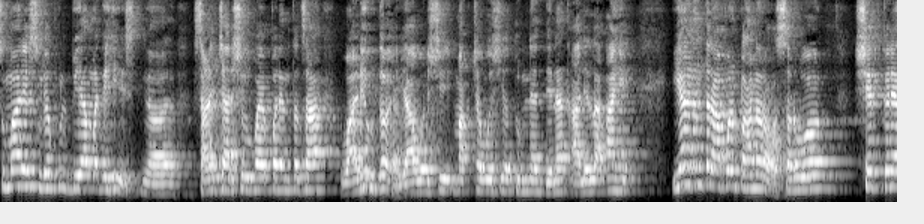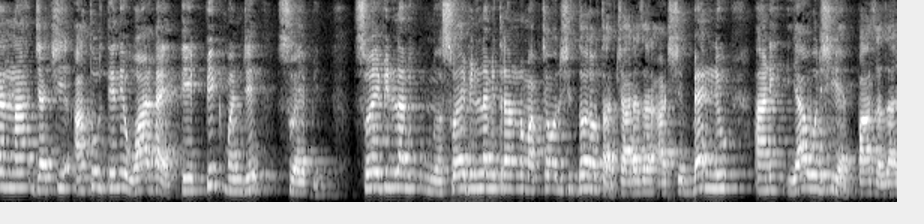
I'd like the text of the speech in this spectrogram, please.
सुमारे सूर्यफूल बियामध्येही साडेचारशे रुपयापर्यंतचा वाढीव दर यावर्षी मागच्या वर्षी तुलनेत देण्यात आलेला आहे. यानंतर आपण पाहणार आहोत सर्व शेतकऱ्यांना ज्याची आतुरतेने वाट आहे ते पीक म्हणजे सोयाबीन. सोयाबीनला सोयाबीनला मित्रांनो मागच्या वर्षी दर होता चार हजार आठशे ब्याण्णव आणि या वर्षी आहे पाच हजार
